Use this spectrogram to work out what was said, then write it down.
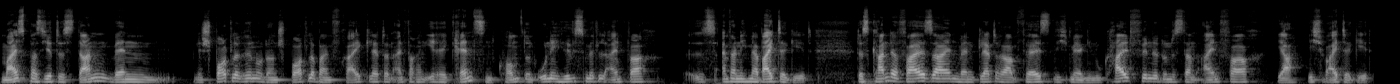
Meist passiert es dann, wenn eine Sportlerin oder ein Sportler beim Freiklettern einfach an ihre Grenzen kommt und ohne Hilfsmittel einfach es einfach nicht mehr weitergeht. Das kann der Fall sein, wenn Kletterer am Fels nicht mehr genug Halt findet und es dann einfach ja nicht weitergeht.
